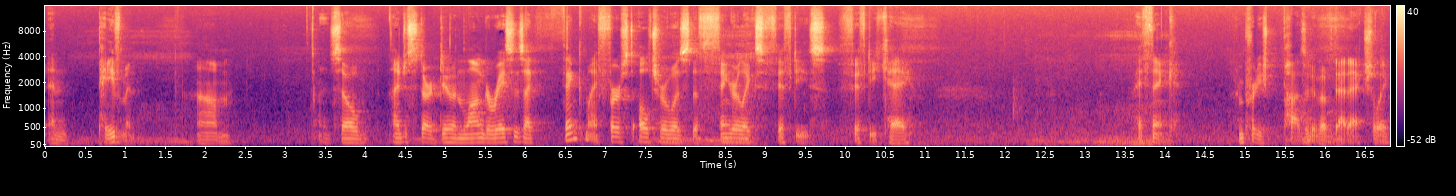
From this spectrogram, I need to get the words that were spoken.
and pavement. Um, and so I just started doing longer races. I think my first ultra was the Finger Lakes 50s, 50k. I think. I'm pretty positive of that actually.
